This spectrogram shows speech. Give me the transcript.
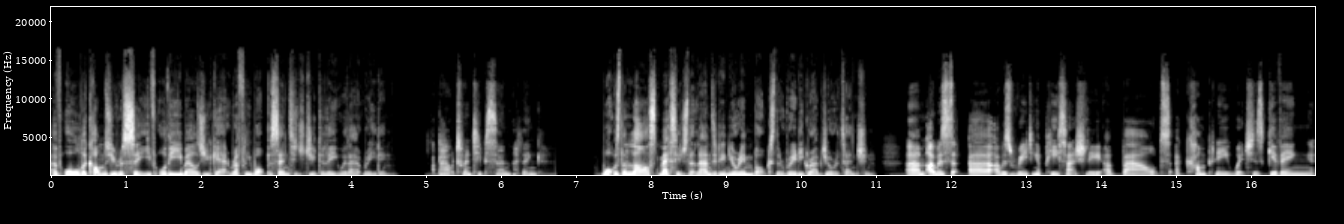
Of all the comms you receive or the emails you get, roughly what percentage do you delete without reading? About 20%, I think. What was the last message that landed in your inbox that really grabbed your attention? Um, I was uh, I was reading a piece actually about a company which is giving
